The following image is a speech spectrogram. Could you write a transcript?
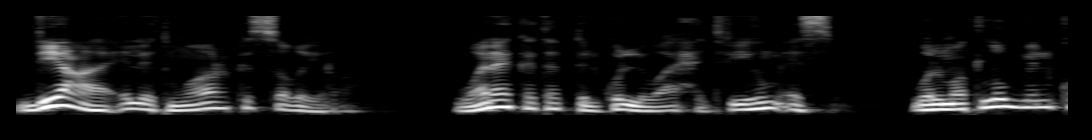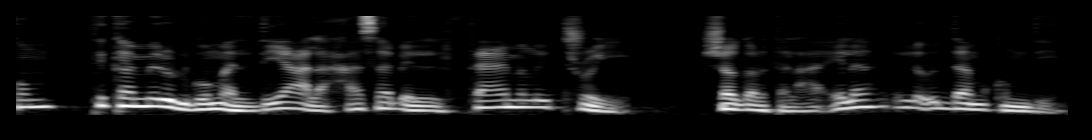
دي عائلة مارك الصغيرة وأنا كتبت لكل واحد فيهم اسم والمطلوب منكم تكملوا الجمل دي على حسب ال family tree شجرة العائلة اللي قدامكم دي.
